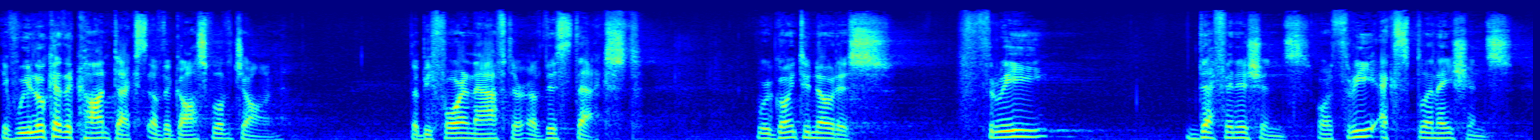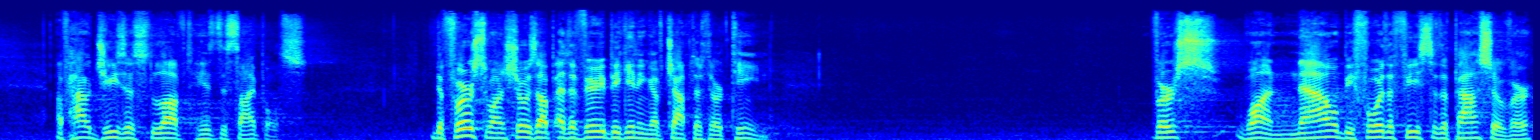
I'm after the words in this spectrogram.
If we look at the context of the Gospel of John, the before and after of this text, we're going to notice three definitions or three explanations of how Jesus loved his disciples. The first one shows up at the very beginning of chapter 13. Verse 1 Now, before the feast of the Passover,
